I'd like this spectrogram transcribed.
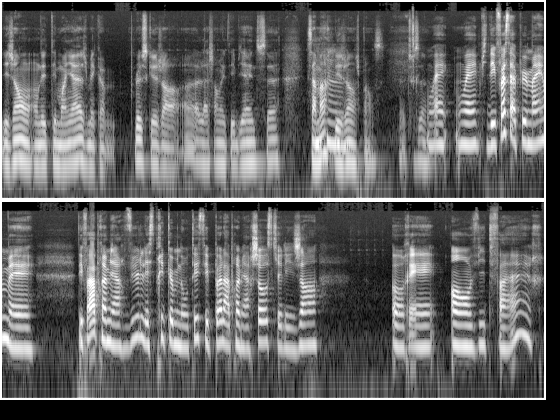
les, gens ont, des témoignages, mais comme plus que genre, ah, la chambre était bien, tout ça. Ça marque les gens, je pense. Euh, tout ça. Ouais, ouais. Puis des fois, ça peut même. des fois, à première vue, l'esprit de communauté, c'est pas la première chose que les gens auraient envie de faire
